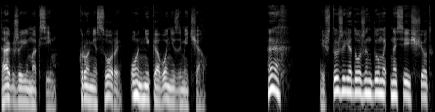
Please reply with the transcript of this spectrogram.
Так же и Максим. Кроме ссоры, он никого не замечал. Эх, и что же я должен думать на сей счет?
